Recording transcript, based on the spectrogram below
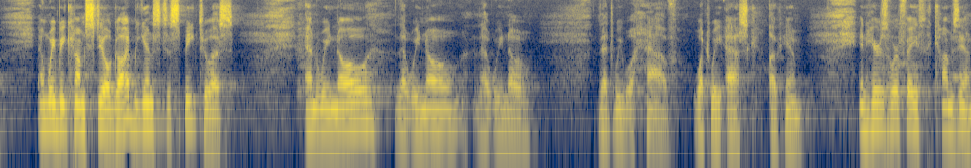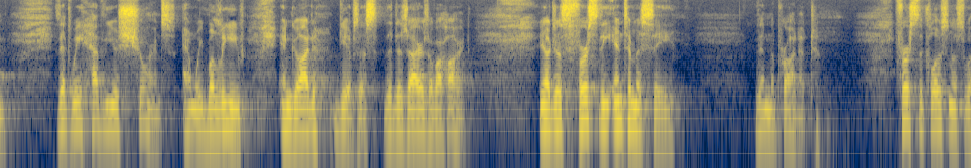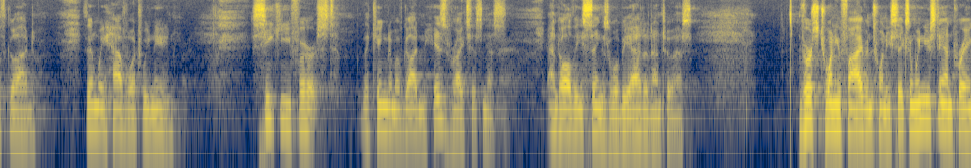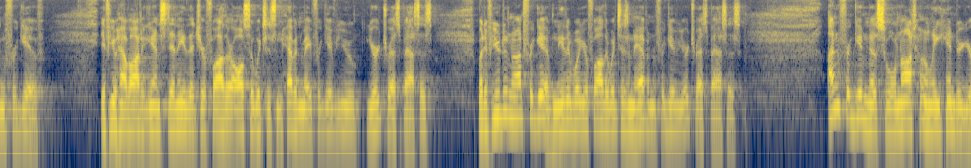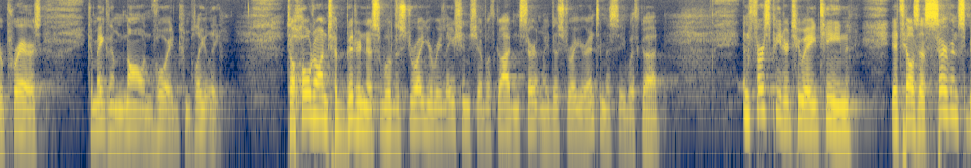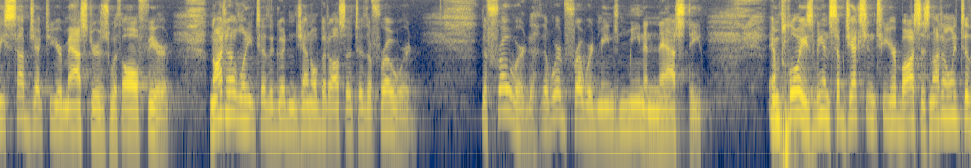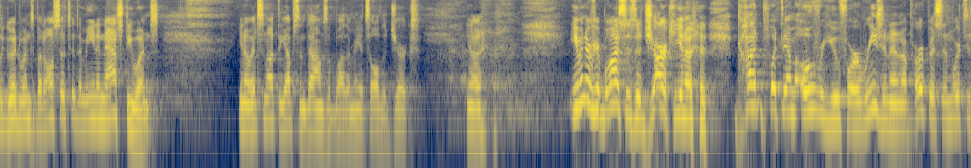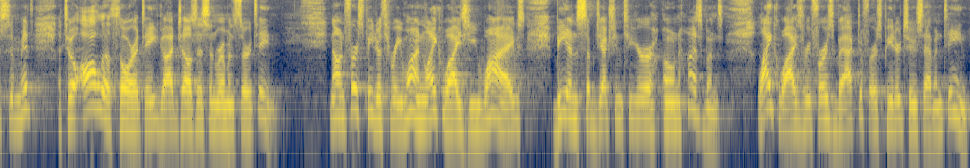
and we become still, God begins to speak to us, and we know that we know that we know that we will have what we ask of Him. And here's where faith comes in that we have the assurance and we believe, and God gives us the desires of our heart. You know, just first the intimacy, then the product. First, the closeness with God, then we have what we need. Seek ye first the kingdom of God and his righteousness, and all these things will be added unto us. Verse 25 and 26 And when you stand praying, forgive. If you have aught against any, that your Father also, which is in heaven, may forgive you your trespasses. But if you do not forgive, neither will your Father, which is in heaven, forgive your trespasses. Unforgiveness will not only hinder your prayers, can make them null and void completely. To hold on to bitterness will destroy your relationship with God and certainly destroy your intimacy with God. In 1 Peter 2:18, it tells us, "Servants be subject to your masters with all fear, not only to the good and gentle, but also to the froward." The froward, the word froward means mean and nasty. Employees, be in subjection to your bosses, not only to the good ones, but also to the mean and nasty ones. You know, it's not the ups and downs that bother me, it's all the jerks. You know, even if your boss is a jerk, you know, God put them over you for a reason and a purpose, and we're to submit to all authority, God tells us in Romans 13. Now, in 1 Peter 3 1, likewise, ye wives, be in subjection to your own husbands. Likewise refers back to 1 Peter 2 17.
